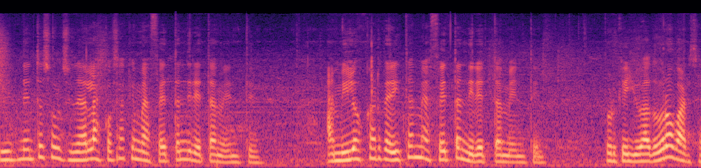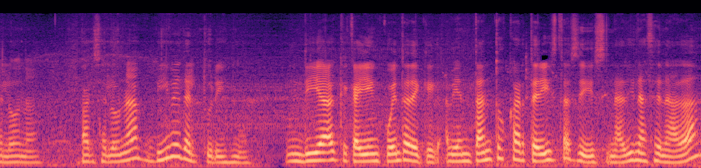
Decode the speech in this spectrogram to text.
Yo intento solucionar las cosas que me afectan directamente. A mí los carteristas me afectan directamente, porque yo adoro Barcelona. Barcelona vive del turismo. Un día que caí en cuenta de que habían tantos carteristas y si nadie hace nada,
